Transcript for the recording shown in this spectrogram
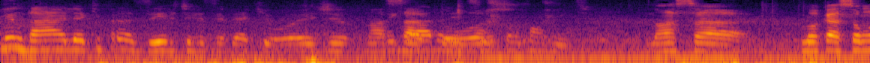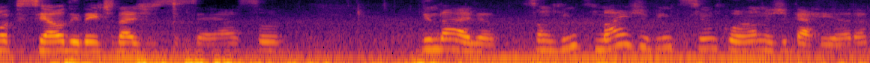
Lindália, que prazer te receber aqui hoje. Nossa Obrigada, dor, pelo convite. nossa locação oficial da Identidade de Sucesso. Lindália, são 20, mais de 25 anos de carreira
